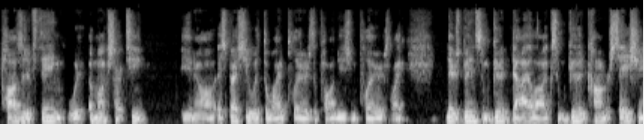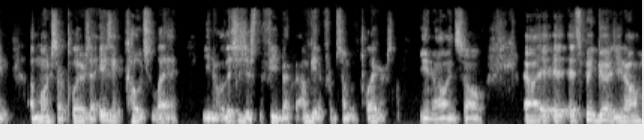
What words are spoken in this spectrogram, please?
positive thing with, amongst our team you know, especially with the white players, the Polynesian players. Like, there's been some good dialogue, some good conversation amongst our players that isn't coach led. You know, this is just the feedback that I'm getting from some of the players. You know, and so uh, it, has been good. You know,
